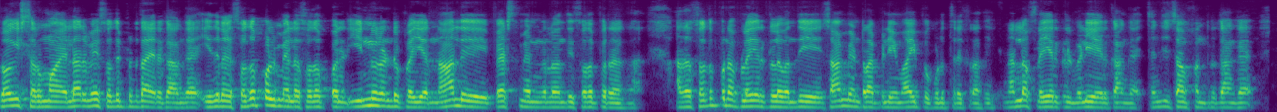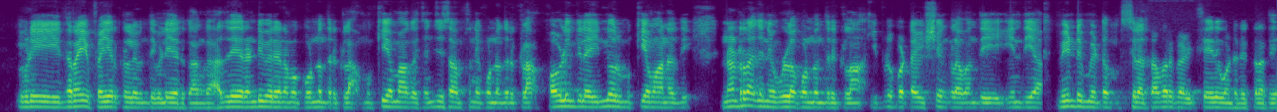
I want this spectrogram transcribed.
ரோஹித் சர்மா எல்லாருமே சொதப்பிட்டு தான் இருக்காங்க. இதுல சொதப்பல் மேல சொதப்பல் இன்னும் ரெண்டு பிளேயர் நாலு பேட்ஸ்மேன்கள் வந்து சொதப்பிடுறாங்க. அந்த சொதப்பின பிளேயர்களை வந்து சாம்பியன் டிராபிலையும் வாய்ப்பு கொடுத்திருக்கிறது. நல்ல பிளேயர்கள் வெளியே இருக்காங்க. சஞ்சி சாம்சன் இருக்காங்க. இப்படி நிறைய பிளேயர்கள் வந்து வெளியே இருக்காங்க. அதுலேயே ரெண்டு பேரை நம்ம கொண்டு வந்திருக்கலாம். முக்கியமாக சஞ்சு சாம்சனை கொண்டு வந்திருக்கலாம். பவுலிங்கில் இன்னொரு முக்கியமானது நடராஜனை உள்ள கொண்டு வந்திருக்கலாம். இப்படிப்பட்ட விஷயங்களை வந்து இந்தியா மீண்டும் மீண்டும் சில தவறுகள் செய்து கொண்டிருக்கிறது.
